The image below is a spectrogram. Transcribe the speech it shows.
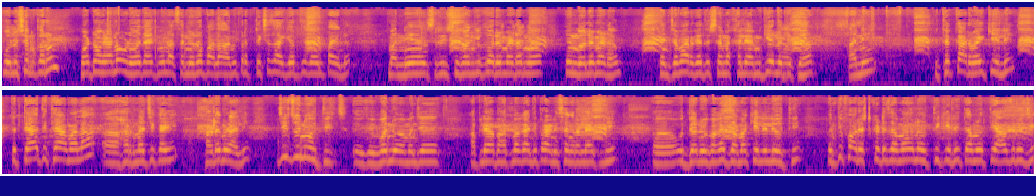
पोल्युशन करून वटवगळ्यांना उडवत आहेत म्हणून असा निरोप आला. आम्ही प्रत्यक्ष जागेवरती जाऊन पाहिलं. माननीय श्री शुभांगी गोरे मॅडम व इंगोले मॅडम यांच्या मार्गदर्शनाखाली आम्ही गेलो तिथं आणि तिथं कारवाई केली. तर त्या तिथे आम्हाला हरणाची काही हाडं मिळाली. जी जुनी होती जे वन म्हणजे आपल्या महात्मा गांधी प्राणी संग्रहालयातली उद्यान विभागात जमा केलेली होती. पण ती फॉरेस्टकडे जमा नव्हती केली. त्यामुळे ती आज रोजी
